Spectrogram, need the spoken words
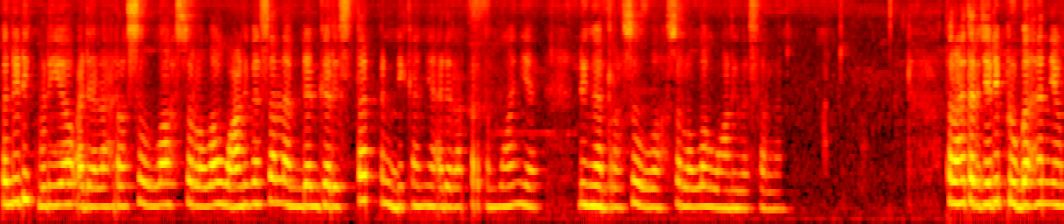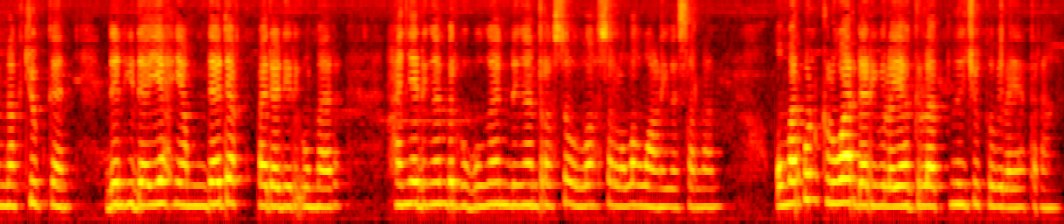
Pendidik beliau adalah Rasulullah Shallallahu Alaihi Wasallam dan garis start pendidikannya adalah pertemuannya dengan Rasulullah Shallallahu Alaihi Wasallam. Telah terjadi perubahan yang menakjubkan dan hidayah yang mendadak pada diri Umar hanya dengan berhubungan dengan Rasulullah Shallallahu Alaihi Wasallam. Umar pun keluar dari wilayah gelap menuju ke wilayah terang.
